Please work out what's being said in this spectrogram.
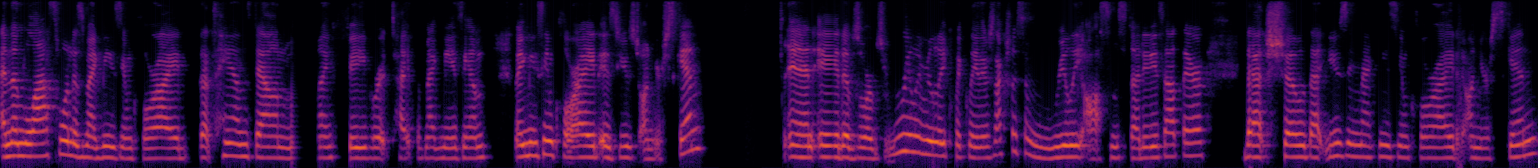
And then the last one is magnesium chloride. That's hands down my favorite type of magnesium. Magnesium chloride is used on your skin and it absorbs really, really quickly. There's actually some really awesome studies out there that show that using magnesium chloride on your skin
